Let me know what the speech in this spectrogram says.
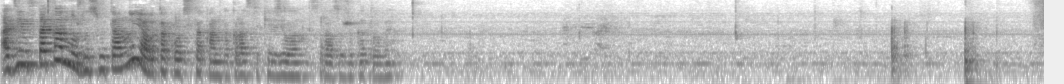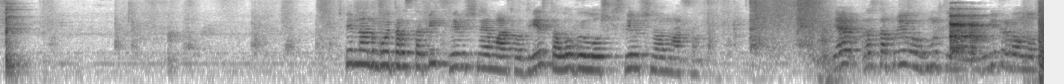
Один стакан нужно сметану. Ну, я вот такой вот стакан как раз таки взяла, сразу же готовый. Теперь надо будет растопить сливочное масло. 2 столовые ложки сливочного масла. Я растоплю его в, в микроволновке.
